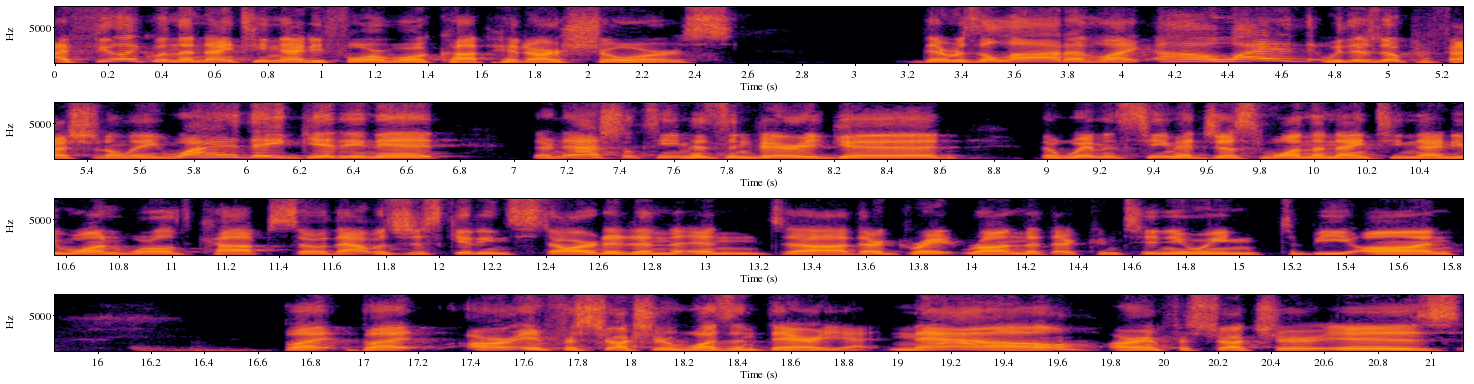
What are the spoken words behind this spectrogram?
I feel like when the 1994 World Cup hit our shores, there was a lot of like, oh, why? Well, there's no professional league. Why are they getting it? Their national team hasn't very good. The women's team had just won the 1991 World Cup, so that was just getting started, and and uh, their great run that they're continuing to be on. But but our infrastructure wasn't there yet. Now our infrastructure is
